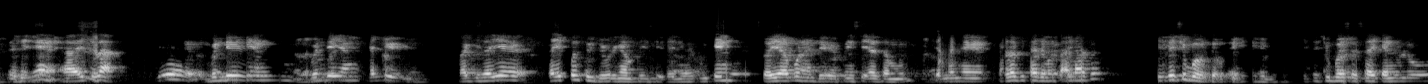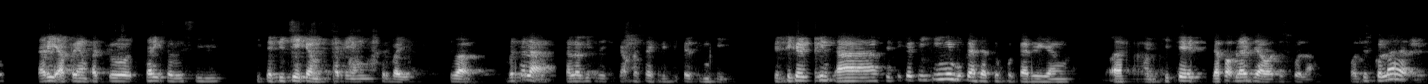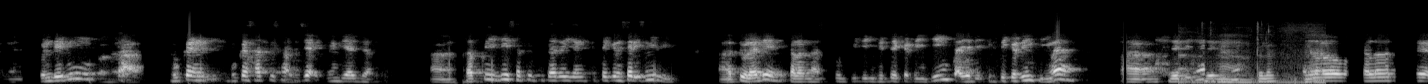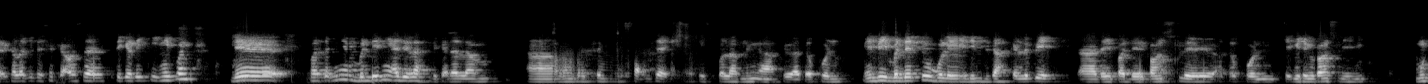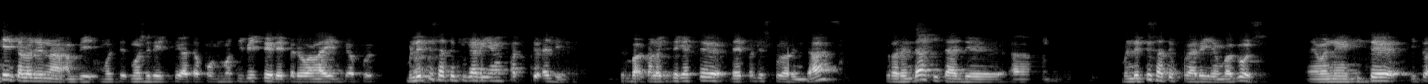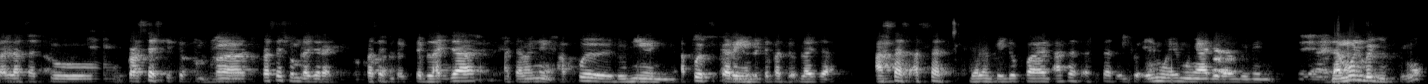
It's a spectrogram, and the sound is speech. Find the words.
Jadinya uh, itulah. Dia benda yang benda yang ada bagi saya saya pun setuju dengan prinsip Daniel mungkin saya pun ada prinsip yang sama yang mana kalau kita ada masalah tu kita cuba untuk dulu kita cuba selesaikan dulu cari apa yang patut cari solusi kita fikirkan perkara yang terbaik. Sebab betul lah kalau kita cakap pasal critical thinking. Critical, uh, critical thinking ni bukan satu perkara yang uh, kita dapat belajar waktu sekolah. Waktu sekolah benda ni tak bukan bukan satu subjek yang diajar. Uh, tapi dia satu perkara yang kita kena cari sendiri. Uh, itulah dia kalau nak spoon feeding critical thinking tak jadi critical thinking lah. Uh, jadinya, jadinya Ha, betul lah. kalau kalau kita, kalau kita cakap pasal critical thinking ni pun dia patutnya benda ni adalah dekat dalam uh, orang kata subjek di sekolah menengah ke ataupun maybe benda tu boleh didedahkan lebih uh, daripada kaunselor ataupun cikgu-cikgu kaunseling. Mungkin kalau dia nak ambil moder- moderator ataupun motivator daripada orang lain ke apa, benda tu satu perkara yang patut ada. Sebab kalau kita kata daripada sekolah rendah, sekolah rendah kita ada uh, benda tu satu perkara yang bagus. Yang mana kita itu adalah satu proses kita uh, proses pembelajaran. Proses untuk kita belajar macam mana apa dunia ni apa perkara yang kita patut belajar. Asas-asas dalam kehidupan asas-asas untuk ilmu-ilmu yang ada dalam dunia ni. Namun begitu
